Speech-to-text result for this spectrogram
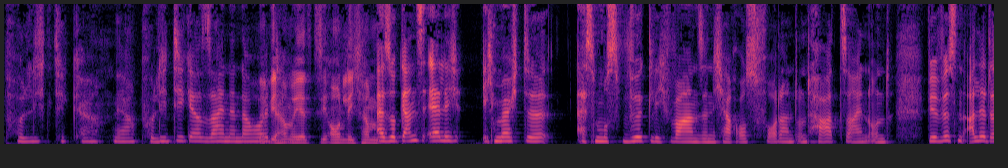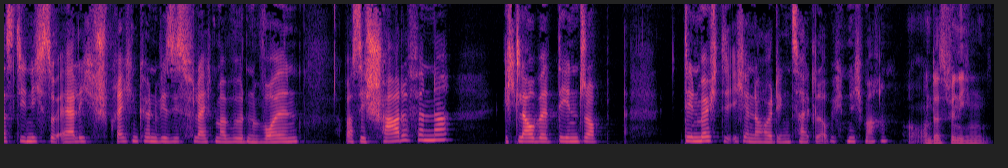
Politiker, ja, Politiker sein in der heutigen. Wir haben jetzt die ordentlich haben. Also ganz ehrlich, ich möchte, es muss wirklich wahnsinnig herausfordernd und hart sein. Und wir wissen alle, dass die nicht so ehrlich sprechen können, wie sie es vielleicht mal würden wollen. Was ich schade finde. Ich glaube, den Job den möchte ich in der heutigen Zeit, glaube ich, nicht machen. Und das finde ich ein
